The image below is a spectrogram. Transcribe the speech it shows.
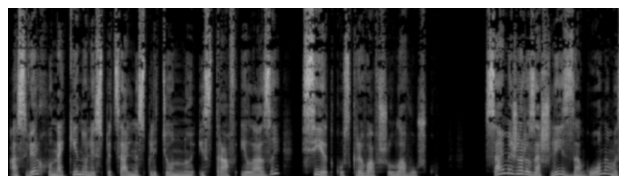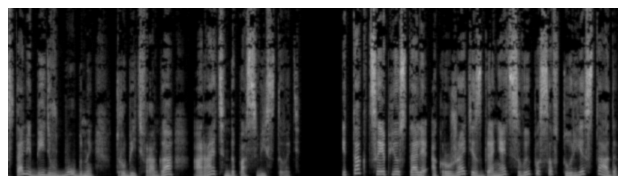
а сверху накинули специально сплетенную из трав и лозы сетку, скрывавшую ловушку. Сами же разошлись с загоном и стали бить в бубны, трубить врага, орать да посвистывать. И так цепью стали окружать и сгонять с выпасов турье стадо,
